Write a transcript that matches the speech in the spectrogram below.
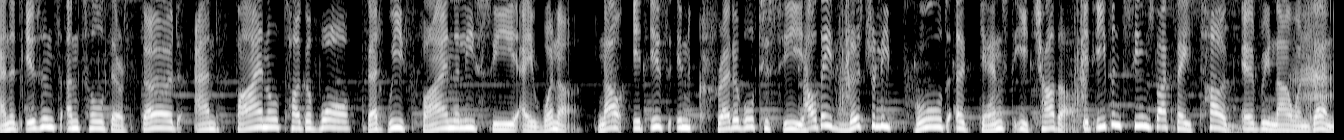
And it isn't until their third and final tug of war that we finally see a winner. Now, it is incredible to see how they literally pulled against each other. It even seems like they tug every now and then.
